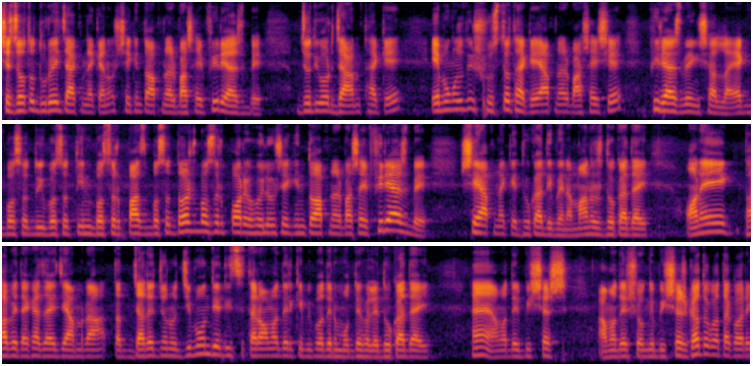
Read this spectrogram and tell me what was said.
সে যত দূরেই যাক না কেন, সে কিন্তু আপনার বাসায় ফিরে আসবে। যদি ওর জান থাকে এবং যদি সুস্থ থাকে, আপনার বাসায় সে ফিরে আসবে ইনশাল্লাহ এক বছর, দুই বছর, তিন বছর, পাঁচ বছর, দশ বছর পরে হলেও সে কিন্তু আপনার বাসায় ফিরে আসবে, সে আপনাকে ধোকা দিবে না, মানুষ ধোকা দেয়। অনেকভাবে দেখা যায় যে আমরা যাদের জন্য জীবন দিয়ে দিচ্ছি তারা আমাদেরকে বিপদের মধ্যে ফেলে ধোকা দেয়। হ্যাঁ আমাদের বিশ্বাস, আমাদের সঙ্গে বিশ্বাসঘাতকতা করে,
